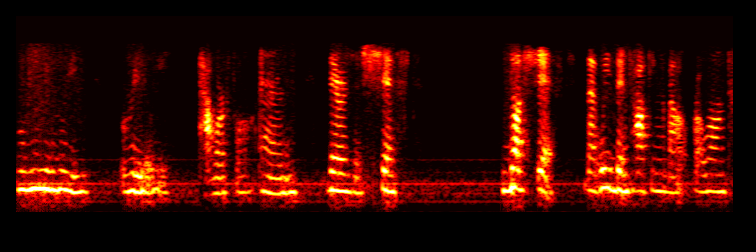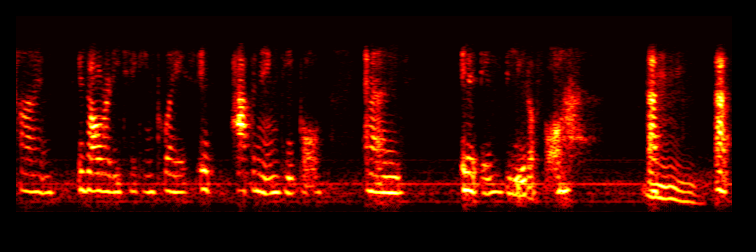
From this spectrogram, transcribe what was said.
really, really powerful. And there's a shift the shift that we've been talking about for a long time is already taking place. It's happening, people, and it is beautiful. That's mm. that's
